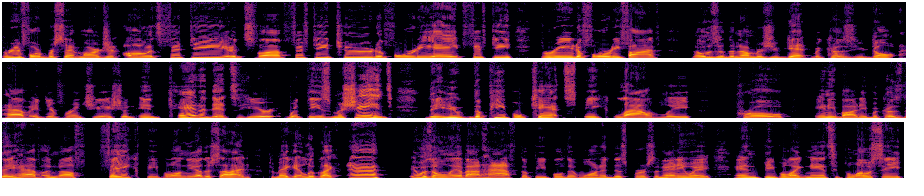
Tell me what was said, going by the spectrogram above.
Three or four percent margin. Oh, it's fifty. It's uh, fifty-two to 48, 53 to forty-five. Those are the numbers you get because you don't have a differentiation in candidates here with these machines. The you the people can't speak loudly pro anybody because they have enough fake people on the other side to make it look like, eh, it was only about half the people that wanted this person anyway. And people like Nancy Pelosi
